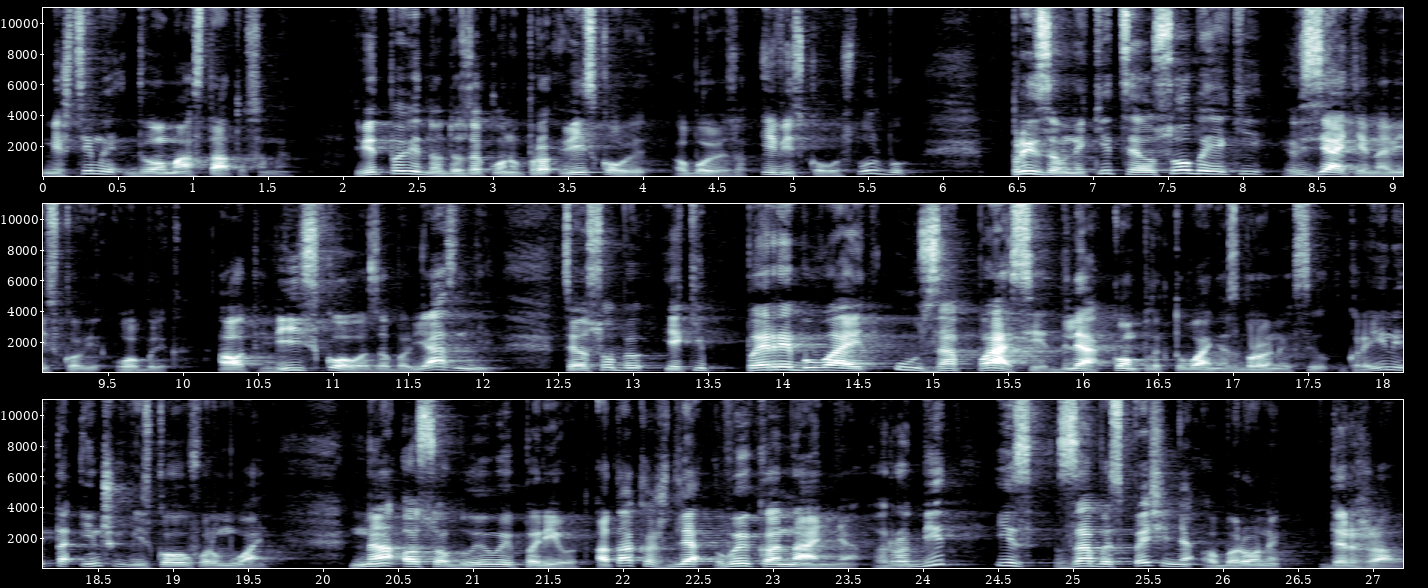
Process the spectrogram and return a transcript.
між цими двома статусами? Відповідно до закону про військовий обов'язок і військову службу, призовники це особи, які взяті на військовий облік. А от військовозобов'язані це особи, які перебувають у запасі для комплектування Збройних сил України та інших військових формувань на особливий період, а також для виконання робіт із забезпечення оборони держави.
